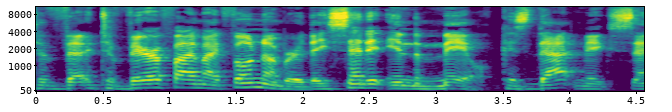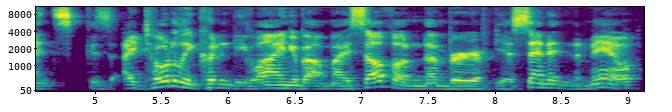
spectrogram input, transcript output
to ve- to verify my phone number, they sent it in the mail because that makes sense. Because I totally couldn't be lying about my cell phone number if you send it in the mail.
